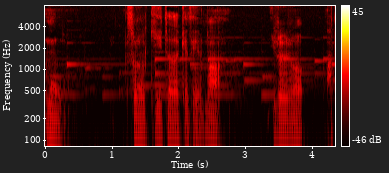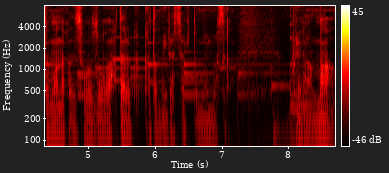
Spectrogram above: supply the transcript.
もうそれを聞いただけでまあいろいろ頭の中で想像が働く方もいらっしゃると思いますがこれがま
